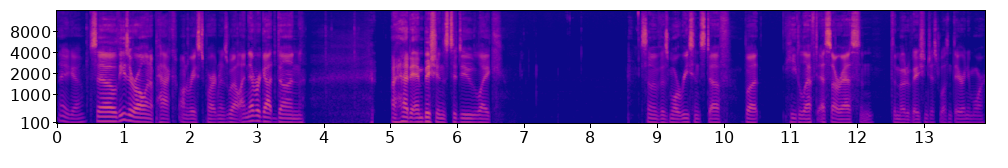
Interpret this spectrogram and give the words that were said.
there you go. So these are all in a pack on race department as well. I never got done. I had ambitions to do like some of his more recent stuff, but he left SRS and the motivation just wasn't there anymore.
